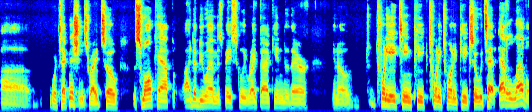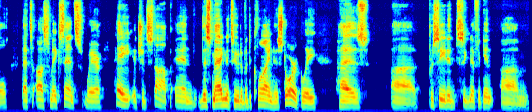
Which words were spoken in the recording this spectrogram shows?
Uh, we're technicians, right? So the small cap IWM is basically right back into their, you know, 2018 peak, 2020 peak. So it's at, at a level that to us makes sense where, hey, it should stop. And this magnitude of a decline historically has uh, preceded significant um,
